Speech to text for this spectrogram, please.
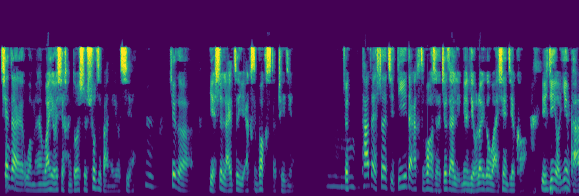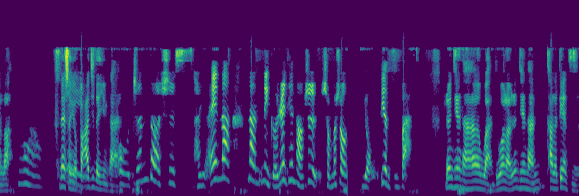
现在我们玩游戏很多是数字版的游戏。嗯，这个也是来自于 Xbox 的推进。嗯，就他在设计第一代 Xbox 就在里面留了一个网线接口，已经有硬盘了。哦。那时候有八 G 的硬盘哦，真的是很哎，那那那个任天堂是什么时候有电子版？任天堂晚多了，任天堂它的电子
